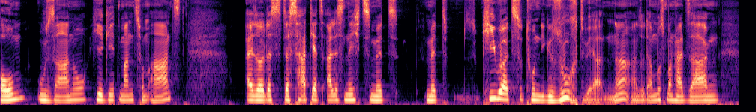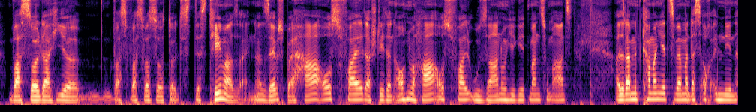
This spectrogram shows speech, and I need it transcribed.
Home, Usano, hier geht man zum Arzt. Also das, das hat jetzt alles nichts mit, mit Keywords zu tun, die gesucht werden. Ne? Also da muss man halt sagen, was soll da hier, was, was, was soll das, das Thema sein? Ne? Selbst bei Haarausfall, da steht dann auch nur Haarausfall, Usano, hier geht man zum Arzt. Also damit kann man jetzt, wenn man das auch in den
